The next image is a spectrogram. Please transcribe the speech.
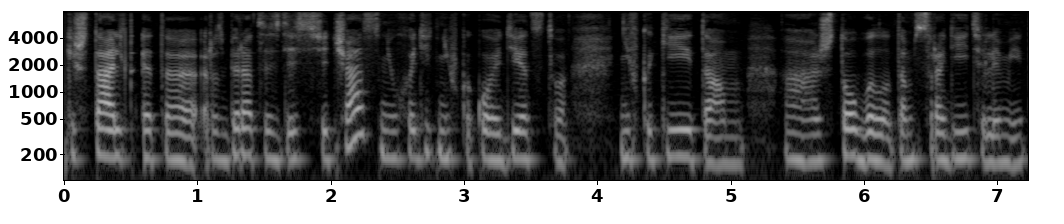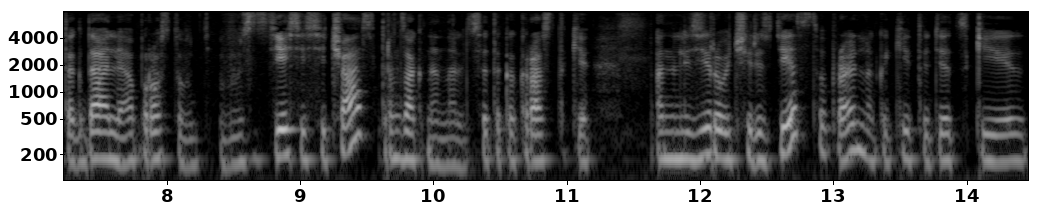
Гештальт — это разбираться здесь сейчас, не уходить ни в какое детство, ни в какие там, а, что было там с родителями и так далее, а просто здесь и сейчас. Транзактный анализ — это как раз-таки анализировать через детство, правильно, какие-то детские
